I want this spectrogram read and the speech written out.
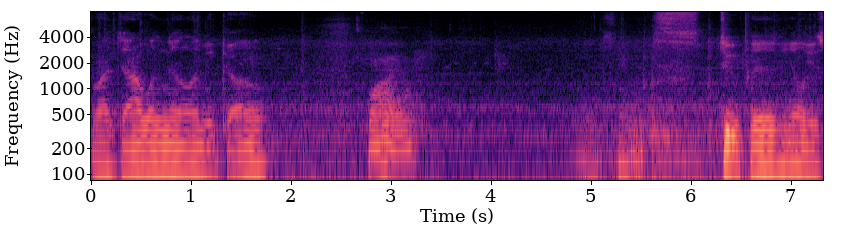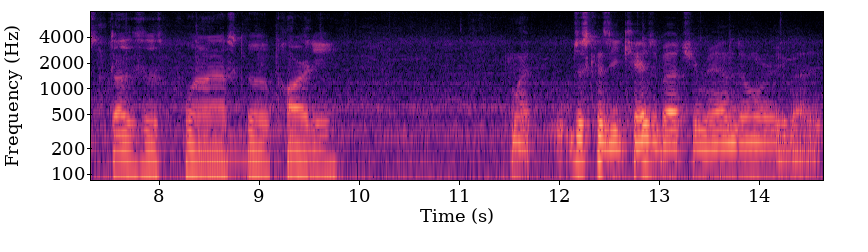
My dad wasn't gonna let me go. Why? It's stupid. He always does this when I ask to go to a party. What? Just because he cares about you, man. Don't worry about it.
